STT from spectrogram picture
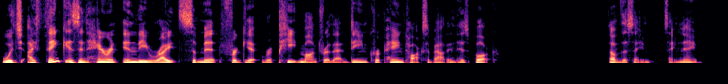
which I think is inherent in the write, submit, forget, repeat mantra that Dean Krippaehne talks about in his book of the same same name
